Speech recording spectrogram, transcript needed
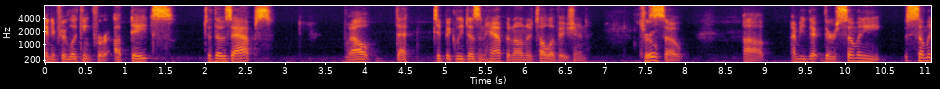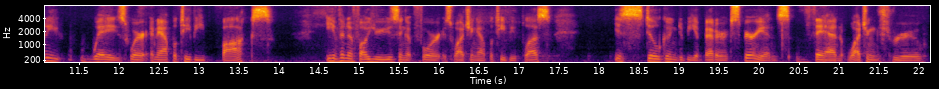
and if you're looking for updates to those apps, well, that typically doesn't happen on a television. True. So, uh, I mean, there, there's so many so many ways where an Apple TV box even if all you're using it for is watching Apple TV Plus, is still going to be a better experience than watching through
